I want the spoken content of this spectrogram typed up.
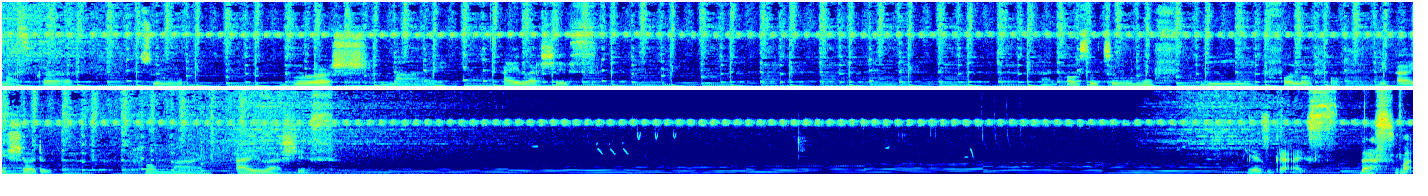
mascara to brush my eyelashes. And also to remove the fall off of the eyeshadow from my eyelashes. Yes guys that's my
